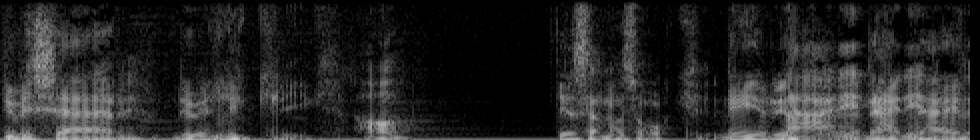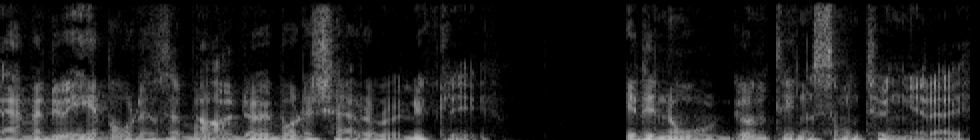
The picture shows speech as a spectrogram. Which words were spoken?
Du är kär, du är lycklig. Ja. Det är samma sak. Det är ju det Nej, det- nej, det nej, nej, men du är, både, Ja. du är både kär och lycklig. Är det någonting som tynger dig?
